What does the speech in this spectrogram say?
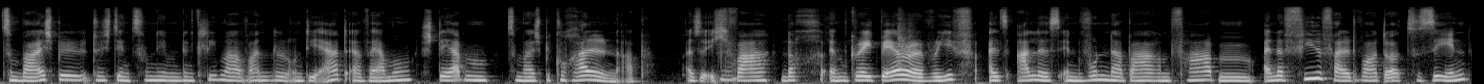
zum Beispiel durch den zunehmenden Klimawandel und die Erderwärmung sterben zum Beispiel Korallen ab. Also ich ja. war noch im Great Barrier Reef, als alles in wunderbaren Farben, eine Vielfalt war dort zu sehen.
